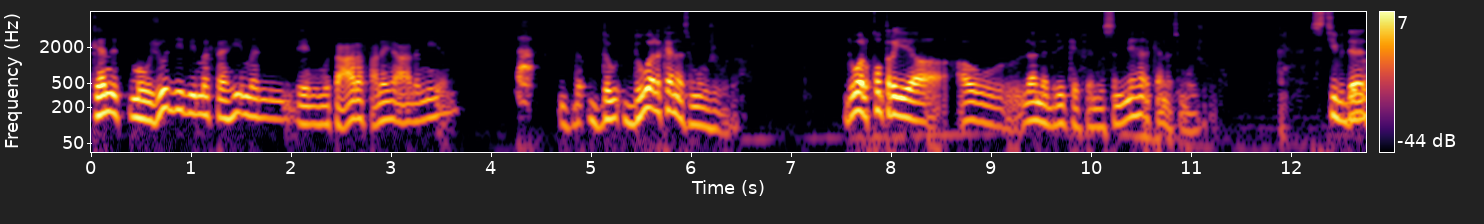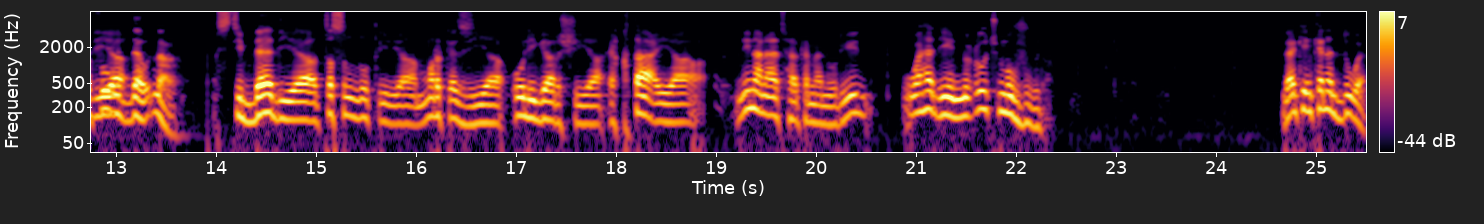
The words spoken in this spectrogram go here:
كانت موجودة بمفاهيم يعني المتعارف عليها عالميا؟ الدول كانت موجودة. دول قطرية أو لا ندري كيف نسميها كانت موجودة. استبداديه الدولة نعم. استبدادية تسلطية مركزية أوليغارشية إقطاعية لننعتها كما نريد وهذه النعوت موجودة. لكن كانت دول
